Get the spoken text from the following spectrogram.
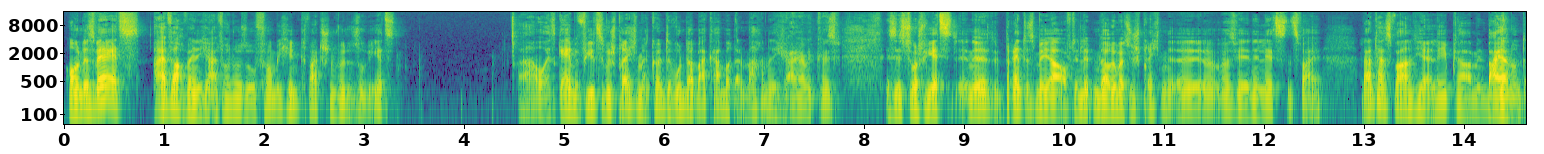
Und es wäre jetzt einfach, wenn ich einfach nur so für mich hinquatschen würde, so wie jetzt. Oh, es gäbe viel zu besprechen. Man könnte wunderbar Kamerennen machen. Ich, es ist zum Beispiel jetzt, ne, brennt es mir ja auf den Lippen, darüber zu sprechen, äh, was wir in den letzten zwei Landtagswahlen hier erlebt haben, in Bayern und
